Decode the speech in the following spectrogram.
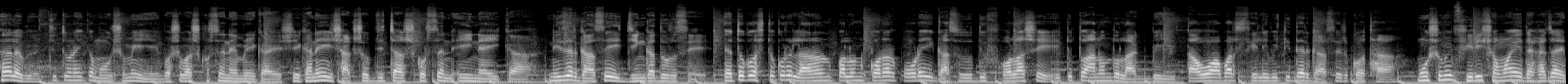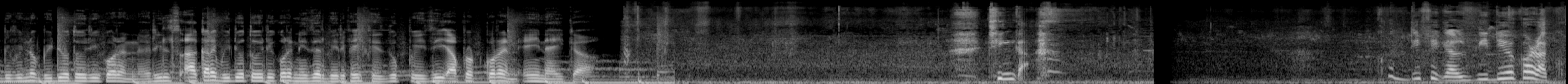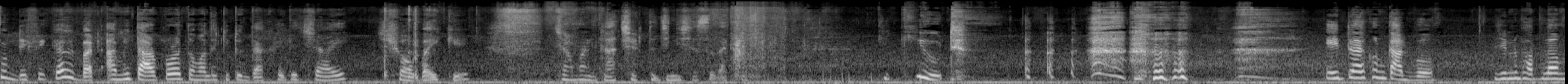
Hello চিত্রনায়িকা মৌসুমী বসবাস করছেন আমেরিকায়। সেখানেই শাকসবজি চাষ করছেন এই নায়িকা। নিজের গাছেই জিঙ্গা ধরছে। এত কষ্ট করে লালন পালন করার পরেই গাছে যদি ফল আসে, একটু তো আনন্দ লাগবেই। তাও আবার সেলিব্রিটিদের গাছের কথা। মৌসুমী ফ্রি সময়ে দেখা যায় বিভিন্ন ভিডিও তৈরি করেন। রিলস আকারে ভিডিও তৈরি করে নিজের ভেরিফাই ফেসবুক পেজেই আপলোড করেন এই নায়িকা। ঝিঙ্গা খুব ডিফিকাল্ট ভিডিও করা খুব ডিফিকাল্ট বাট আমি তারপরে তোমাদেরকে একটু দেখাইতে চাই সবাইকে যে আমার গাছে একটা জিনিস আছে, দেখো। কি কিউট এটা এখন কাটবো। এই জন্য ভাবলাম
